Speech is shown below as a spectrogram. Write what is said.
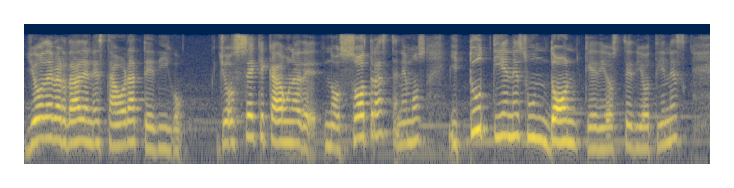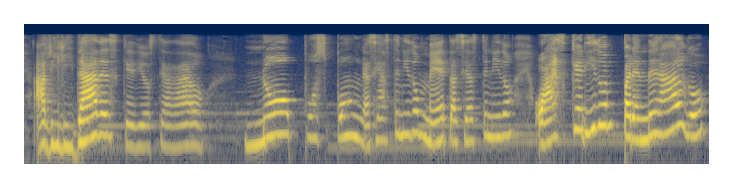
Yo de verdad en esta hora te digo, yo sé que cada una de nosotras tenemos y tú tienes un don que Dios te dio, tienes habilidades que Dios te ha dado. No pospongas, si has tenido metas, si has tenido o has querido emprender algo,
